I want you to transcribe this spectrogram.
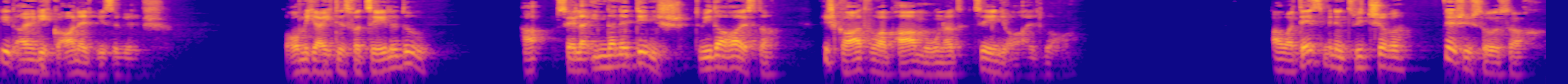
die du eigentlich gar nicht wissen willst. Warum ich euch das erzähle, du? Ha, seller Internetdienst, wieder heißt er, ist grad vor ein paar Monaten zehn Jahre alt war. Aber das mit dem Zwitschern, das ist so eine Sache.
